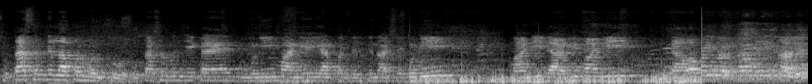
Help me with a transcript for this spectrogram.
सुखासन ज्याला आपण म्हणतो. सुखासन म्हणजे काय? दोन्ही मांडी या पद्धतीनं असे दोन्ही मांडी डावी मांडी डावामध्ये तरी चालेल.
